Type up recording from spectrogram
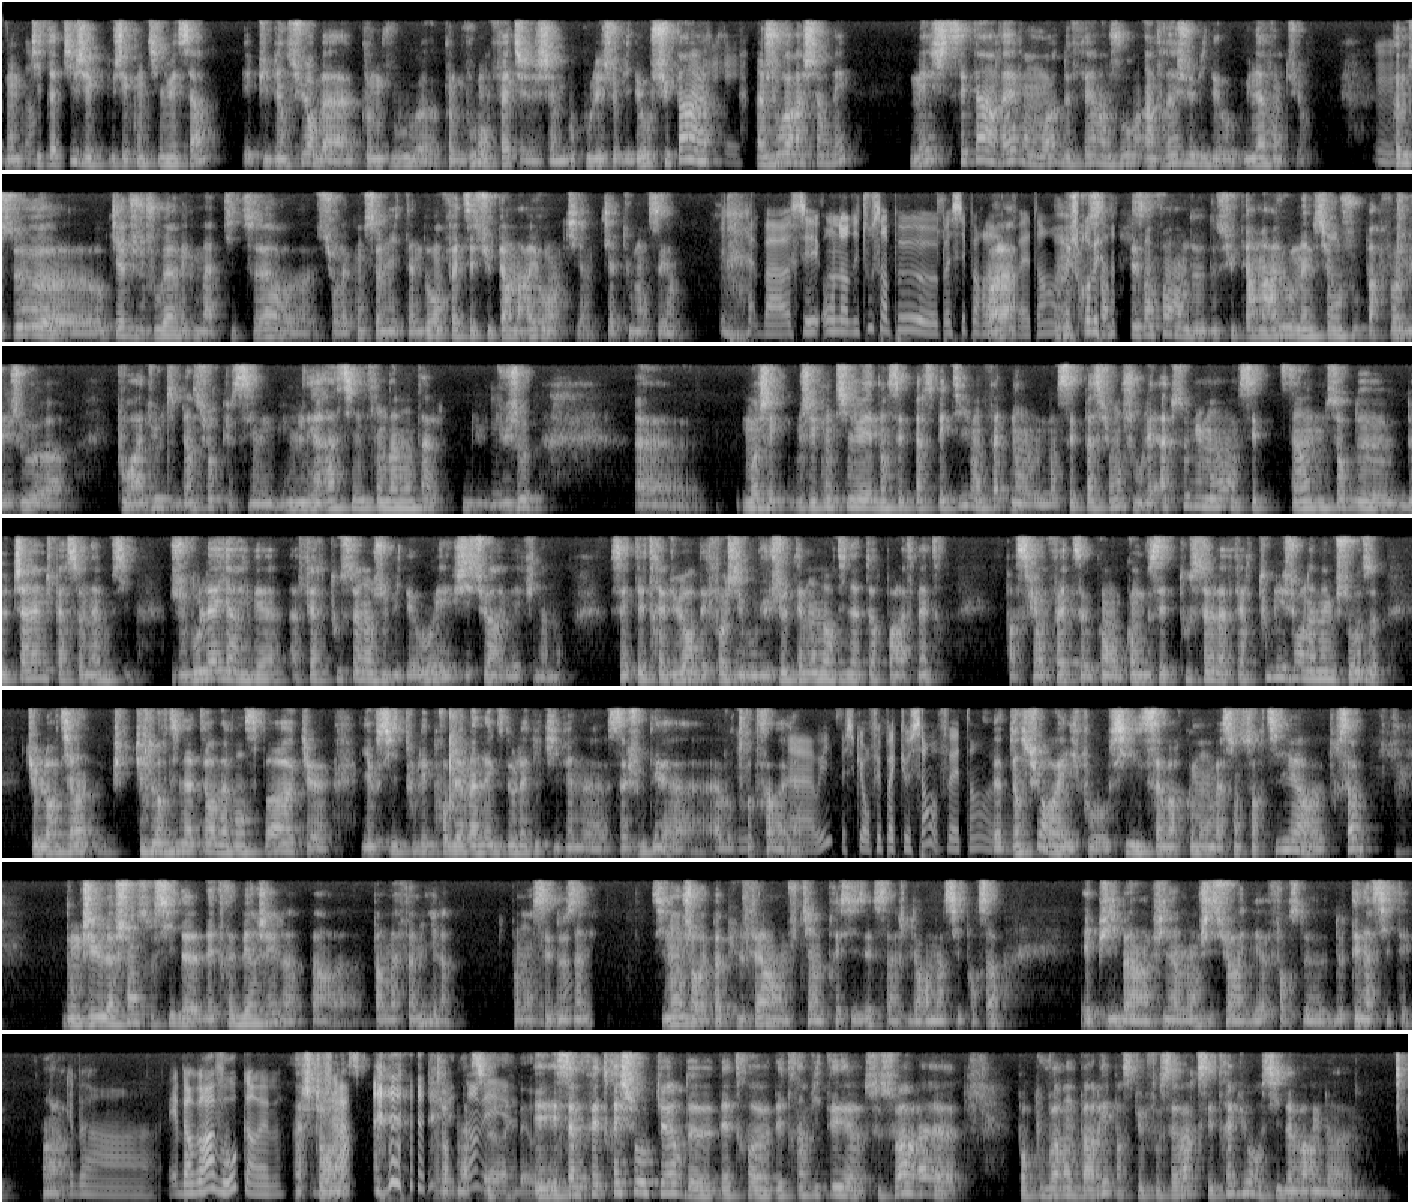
Donc petit à petit, j'ai continué ça. Et puis bien sûr, bah, comme vous, euh, comme vous, en fait, j'ai- j'aime beaucoup les jeux vidéo. Je suis pas un, un joueur acharné, mais c'était un rêve en moi de faire un jour un vrai jeu vidéo, une aventure. mm. comme ceux euh, auxquels je jouais avec ma petite sœur euh, sur la console Nintendo. En fait, c'est Super Mario hein, qui, a, qui, a, tout lancé. Hein. bah, c'est, on en est tous un peu passés par là, en fait. Hein. On est je tous des enfants hein, de, de, Super Mario, même si on joue parfois des jeux pour adultes, bien sûr que c'est une, des racines fondamentales du, du jeu. moi, j'ai continué dans cette perspective, en fait, dans, dans cette passion. Je voulais absolument, c'est une sorte de, de, challenge personnel aussi. Je voulais y arriver à faire tout seul un jeu vidéo et j'y suis arrivé finalement. Ça a été très dur. Des fois, j'ai voulu jeter mon ordinateur par la fenêtre parce qu'en fait, quand, quand vous êtes tout seul à faire tous les jours la même chose, que l'ordinateur n'avance pas, qu'il y a aussi tous les problèmes annexes de la vie qui viennent euh, s'ajouter à, votre mm. travail. Hein. Ah oui, parce qu'on fait pas que ça en fait. Hein, bah, bien sûr, il faut aussi savoir comment on va s'en sortir, euh, tout ça. Donc j'ai eu la chance aussi d'être hébergé là, par, par ma famille là, pendant ces deux années. Sinon, j'aurais pas pu le faire, hein, je tiens à le préciser, ça, je les remercie pour ça. Et puis, ben, finalement, j'y suis arrivé à force de, de ténacité. Voilà. Et eh ben, et eh ben bravo quand même. Ah, je te remercie. et, ça me fait très chaud au cœur d'être euh, d'être invité euh, ce soir là euh, pour pouvoir en parler parce qu'il faut savoir que c'est très dur aussi d'avoir une,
